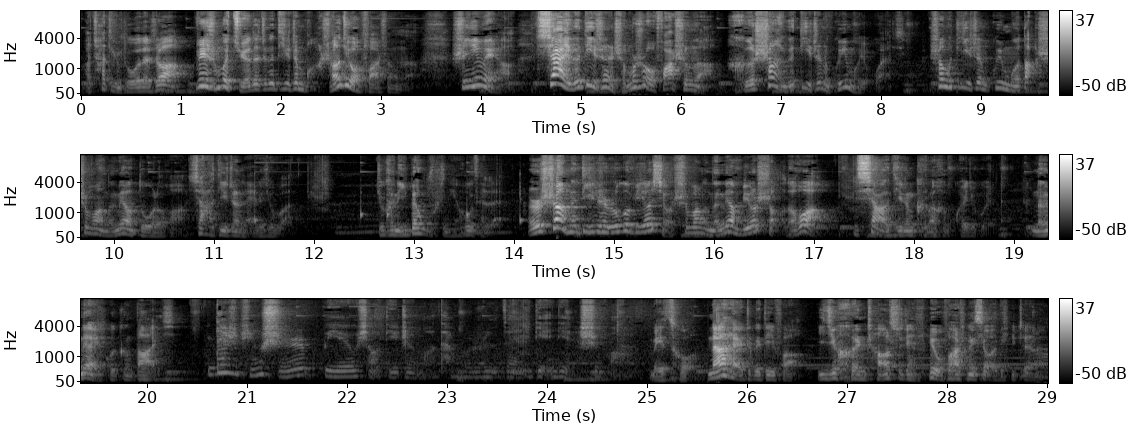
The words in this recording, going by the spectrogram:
啊，差挺多的是吧？为什么觉得这个地震马上就要发生呢？是因为啊，下一个地震什么时候发生啊，和上一个地震的规模有关系。上个地震规模大，释放能量多的话，下个地震来的就晚，就可能一百五十年后才来。而上个地震如果比较小，释放的能量比较少的话，下个地震可能很快就会来，能量也会更大一些。但是平时不也有小地震吗？它不是在一点一点释放？没错，南海这个地方已经很长时间没有发生小地震了，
